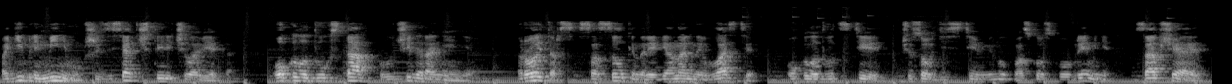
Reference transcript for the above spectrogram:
погибли минимум 64 человека, около 200 получили ранения. Reuters со ссылкой на региональные власти около 20 часов 10 минут московского времени сообщает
